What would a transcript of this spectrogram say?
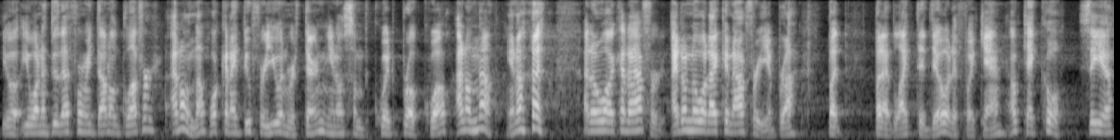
You, you want to do that for me, Donald Glover? I don't know. What can I do for you in return? You know, some quid pro quo? I don't know. You know, I don't know what I can offer. I don't know what I can offer you, bruh. But but I'd like to do it if we can. Okay, cool. See ya.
